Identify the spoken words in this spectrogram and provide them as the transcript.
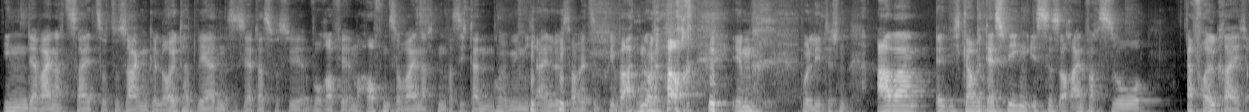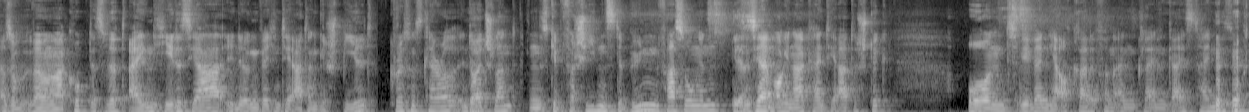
in der Weihnachtszeit sozusagen geläutert werden. Das ist ja das, was wir, worauf wir immer hoffen zu Weihnachten, was sich dann irgendwie nicht einlöst, ob jetzt im privaten oder auch im politischen. Aber äh, ich glaube, deswegen ist es auch einfach so erfolgreich. Also wenn man mal guckt, es wird eigentlich jedes Jahr in irgendwelchen Theatern gespielt, Christmas Carol in Deutschland. Und es gibt verschiedenste Bühnenfassungen. Ja. Es ist ja im Original kein Theaterstück. Und wir werden hier auch gerade von einem kleinen Geistheim besucht.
